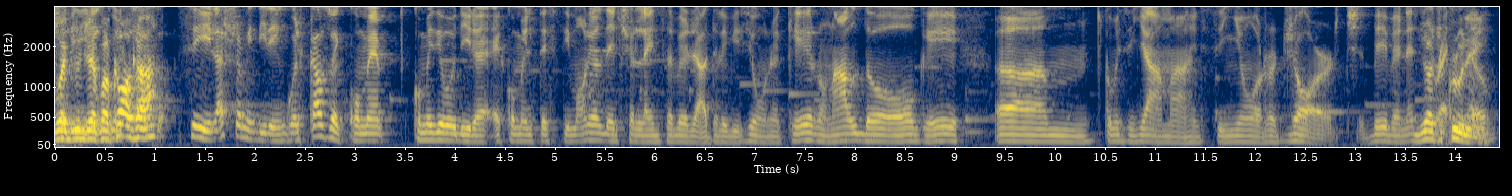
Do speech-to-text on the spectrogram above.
vuoi aggiungere qualcosa? Caso, sì lasciami dire in quel caso è come come devo dire, è come il testimonial d'eccellenza per la televisione, che Ronaldo o che, um, come si chiama, il signor George beve Nespresso.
